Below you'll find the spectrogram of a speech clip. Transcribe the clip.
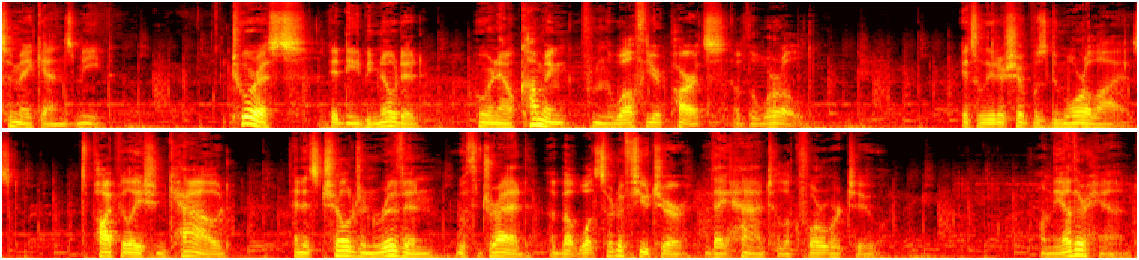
to make ends meet. Tourists, it need be noted, who were now coming from the wealthier parts of the world. Its leadership was demoralized, its population cowed, and its children riven with dread about what sort of future they had to look forward to. On the other hand,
